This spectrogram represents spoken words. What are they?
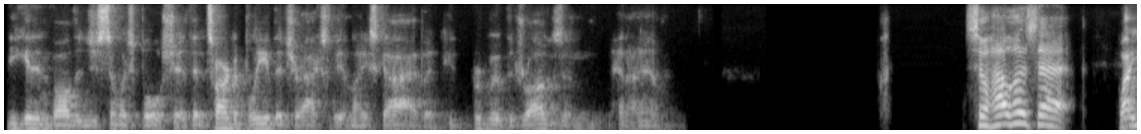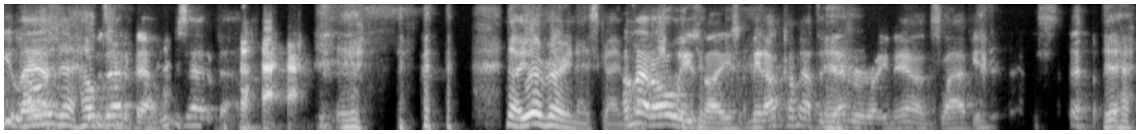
you get involved in just so much bullshit that it's hard to believe that you're actually a nice guy, but you remove the drugs and, and I am. So how has that why are you laughing? That what was that about? What was that about? no, you're a very nice guy. I'm Mark. not always nice. I mean, I'll come out to Denver right now and slap you. yeah.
